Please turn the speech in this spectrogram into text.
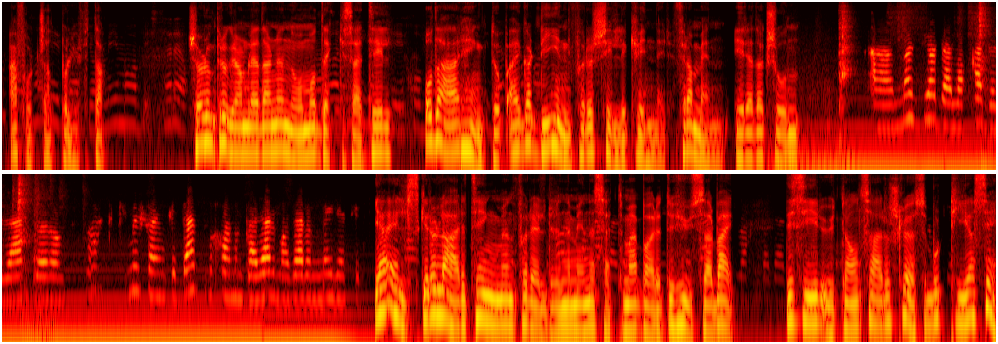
er fortsatt på lufta. Sjøl om programlederne nå må dekke seg til, og det er hengt opp ei gardin for å skille kvinner fra menn i redaksjonen. Jeg elsker å lære ting, men foreldrene mine setter meg bare til husarbeid. De sier utdannelse er å sløse bort tida si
